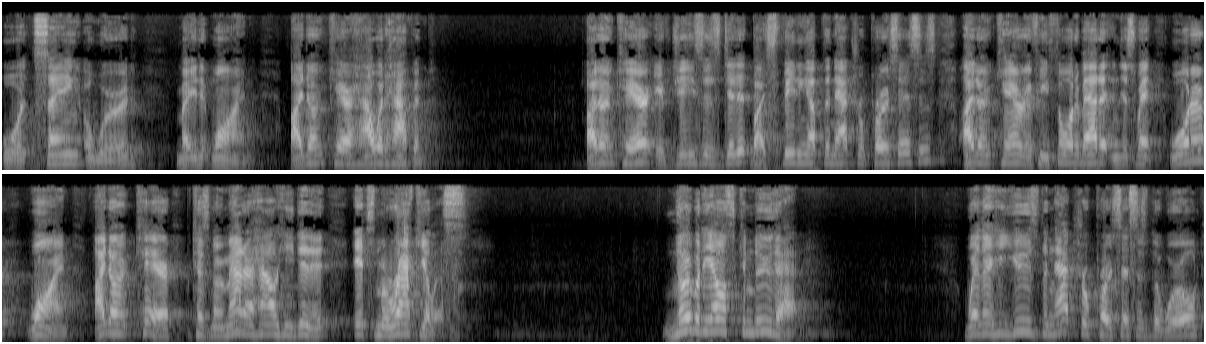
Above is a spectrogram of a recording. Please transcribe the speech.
or saying a word, made it wine. I don't care how it happened. I don't care if Jesus did it by speeding up the natural processes. I don't care if he thought about it and just went, water, wine. I don't care because no matter how he did it, it's miraculous. Nobody else can do that. Whether he used the natural processes of the world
